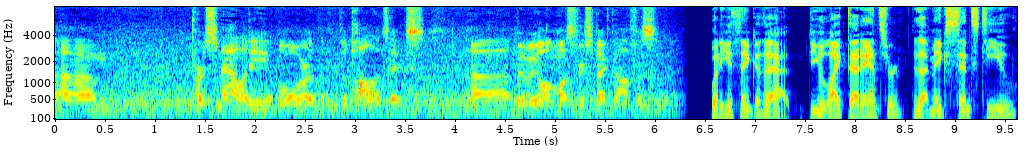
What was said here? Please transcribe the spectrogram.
um, personality or the, the politics, uh, but we all must respect the office. What do you think of that? Do you like that answer? Did that make sense to you?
